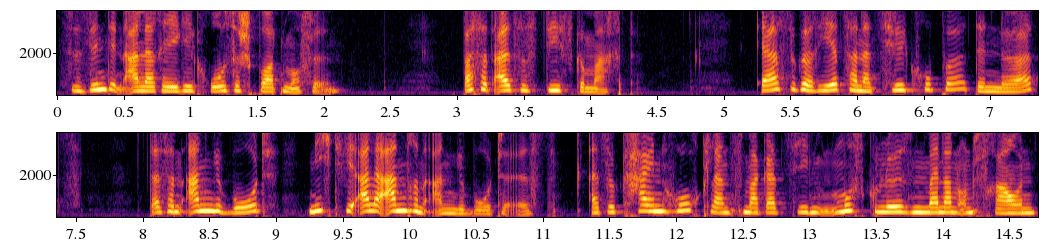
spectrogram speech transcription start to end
sie sind in aller Regel große Sportmuffel. Was hat also Steve gemacht? Er suggeriert seiner Zielgruppe, den Nerds, dass ein Angebot nicht wie alle anderen Angebote ist also kein Hochglanzmagazin mit muskulösen Männern und Frauen,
